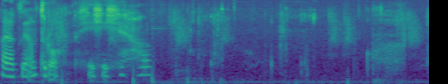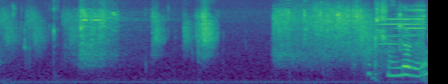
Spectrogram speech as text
Karakterim troll. Bak şunu durdurdum.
